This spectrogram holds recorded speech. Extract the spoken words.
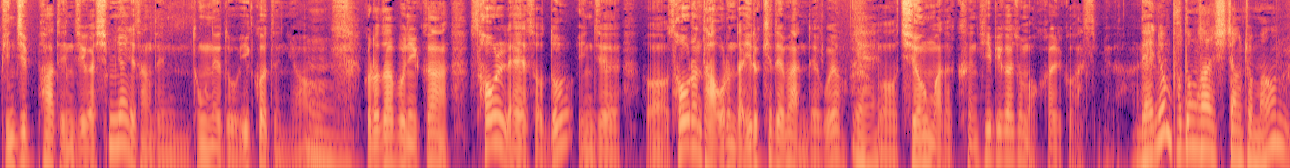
빈집화된 지가 10년 이상 된 동네도 있거든요. 음. 그러다 보니까 서울 내에서도 이제 어 서울은 다 오른다 이렇게 되면 안 되고요. 예. 뭐 지역마다 큰 희비가 좀 엇갈릴 것 같습니다. 내년 부동산 시장 전망은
